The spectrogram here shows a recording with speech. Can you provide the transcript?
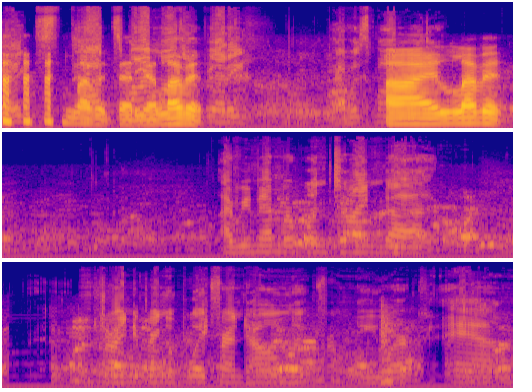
Love it, Betty, I love mother, it. Betty. That was my i love it I remember one time uh, trying to bring a boyfriend home from New York, and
